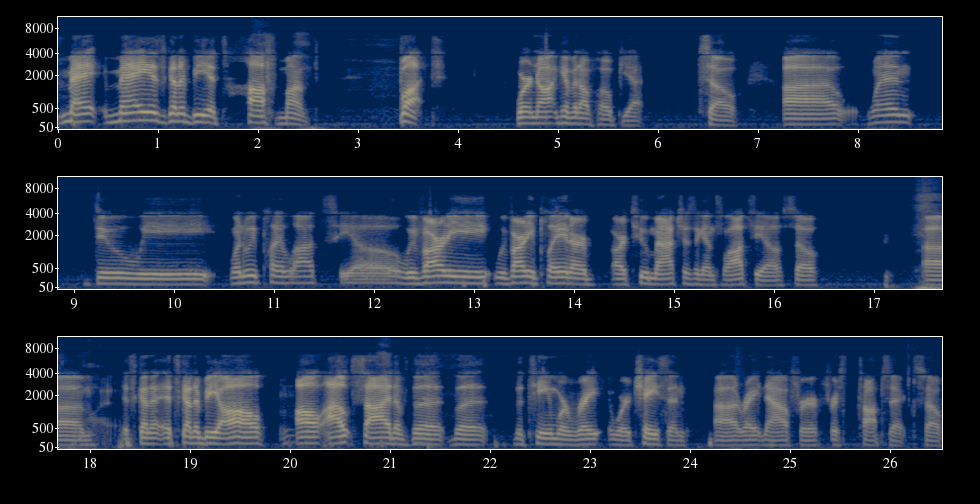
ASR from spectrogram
May May is going to be a tough month, but we're not giving up hope yet. So, uh, when do we when do we play Lazio? We've already we've already played our our two matches against Lazio, so um, it's gonna it's gonna be all all outside of the the the team we're right we're chasing uh, right now for for top six. So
